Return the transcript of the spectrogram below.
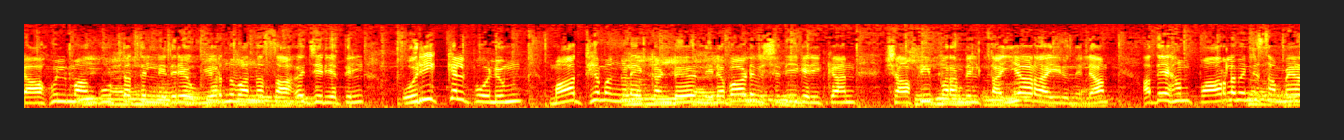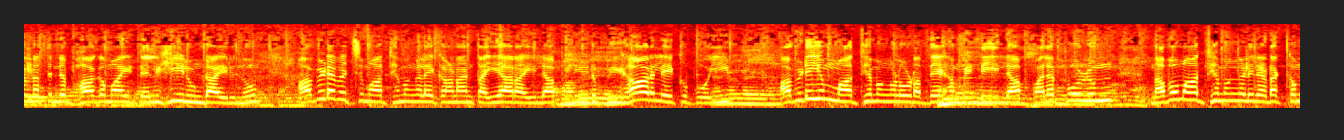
രാഹുൽ മാങ്കൂട്ടത്തിനെതിരെ ഉയർന്നു വന്ന സാഹചര്യത്തിൽ ഒരിക്കൽ പോലും മാധ്യമങ്ങളെ കണ്ട് നിലപാട് വിശദീകരിക്കാൻ ഷാഫി പറമ്പിൽ തയ്യാറായിരുന്നില്ല. അദ്ദേഹം പാർലമെന്റ് സമ്മേളനത്തിന്റെ ഭാഗമായി ഡൽഹിയിൽ ഉണ്ടായിരുന്നു അവിടെ വെച്ച് മാധ്യമങ്ങളെ കാണാൻ തയ്യാറായില്ല. പിന്നീട് ബീഹാറിലേക്ക് പോയി. അവിടെയും മാധ്യമങ്ങളോട് അദ്ദേഹം മിണ്ടിയില്ല. പലപ്പോഴും നവമാധ്യമങ്ങളിലടക്കം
